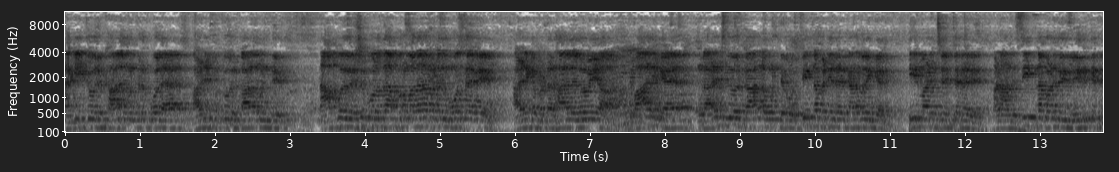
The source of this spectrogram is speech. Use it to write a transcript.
நகைக்கு ஒரு காலம் உண்டு போல அழுப்புக்கு ஒரு காலம் உண்டு. நாற்பது வருஷம் போலதான் அப்புறமா தான் பண்ணது மோசாவே அழைக்கப்பட்டார். ஹalleluya பாருங்க உங்களை அழைச்சது ஒரு காரணம் உண்டு. ஒரு சீட் என்ன பண்ணிடுறாரு கடவுள் இங்க தீர்மானிச்சு வச்சிருக்காரு. ஆனா அந்த சீட் என்ன பண்ணுது? இதுல இருக்குது.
